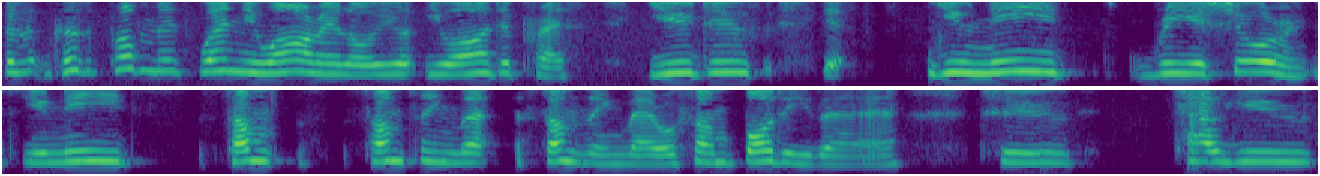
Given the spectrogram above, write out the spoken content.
Because the problem is when you are ill or you you are depressed, you do you need reassurance. You need some something that something there or somebody there to tell you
